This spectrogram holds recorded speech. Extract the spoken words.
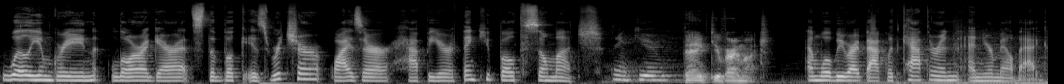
William Green, Laura Geritz. The book is Richer, Wiser, Happier. Thank you both so much. Thank you. Thank you very much. And we'll be right back with Kathryn and your mailbag.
